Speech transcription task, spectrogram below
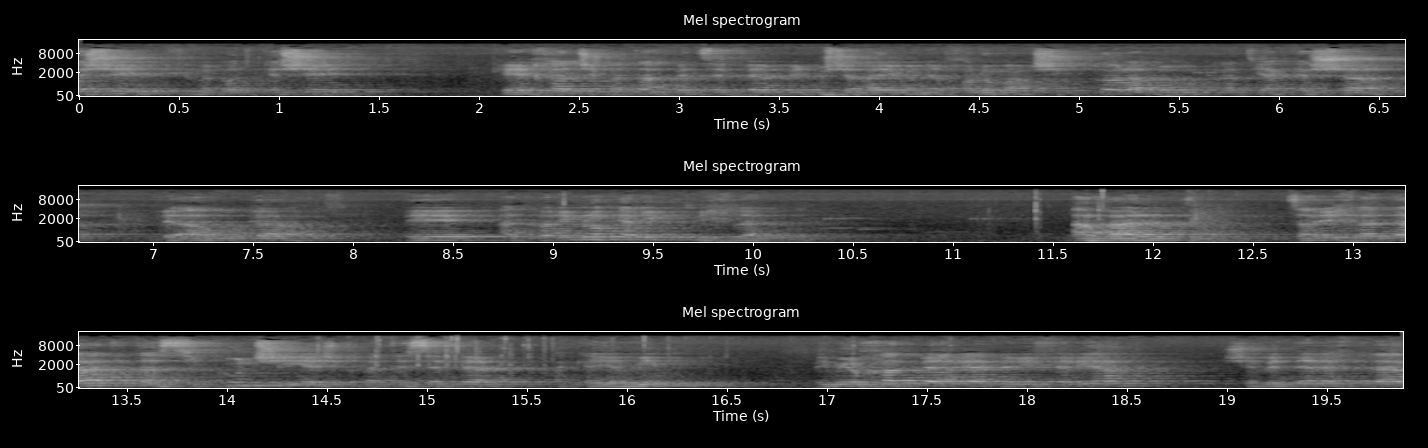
קשה, זה מאוד קשה. כאחד שפתח בית ספר בירושלים, אני יכול לומר שכל הבירוקרטיה קשה וארוכה, והדברים לא קלים בכלל. אבל צריך לדעת את הסיכון שיש בבתי ספר הקיימים, במיוחד בערי הפריפריה, שבדרך כלל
